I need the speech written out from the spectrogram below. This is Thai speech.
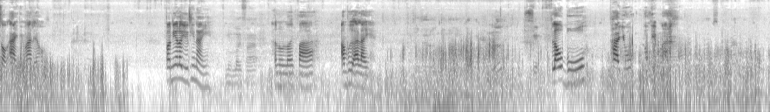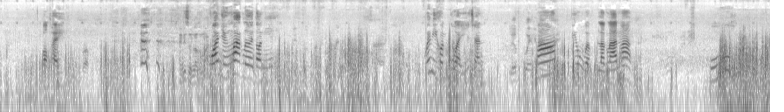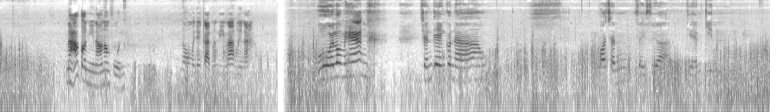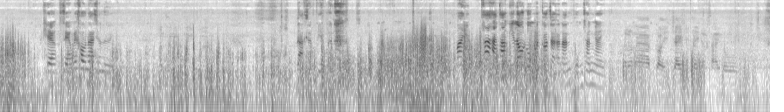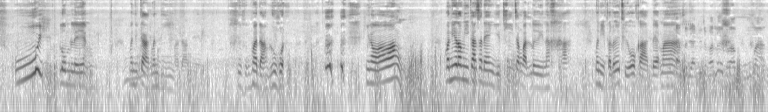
สองไอายนี่มาแล้ว ตอนนี้เราอยู่ที่ไหนถนนลอยฟ้าถนนลอยฟ้าอำเภออะไร เส้นเราบูพายุลูกเห็บมา บอกใครบอกในที่สุดเราก็มาหัวหยึงมากเลยตอนนี้ ไม่มีคนป่วยให้ฉันเหลือกล้วยบ้านวิวแบบหลักล้านมากโอ้ หนาวตอนนี้หนาวนำฝนน้องบรรยากาศมันดีมากเลยนะ โอ้ยลมแห้ง ฉันเองก็หนาว เพราะฉันใส่เสื้อแขนกิน แขงแสงไม่เข้าหน้าฉันเลยดากฉันเปียกแล้วนะ ไม่ ถ้าหันทางนี้แล้วลมมันก็จะอันนั้นผมฉันไง ปล่อยใจให้ไปกับสายลมอุ้ยลมแรงบรรยากาศมันดี มาดามเองมาดามโลดพี่น้อง วันนี้เรามีการแสดงอยู่ที่จังหวัดเลยนะคะมันนี้ก็เลยถือโอกาสแวะมาการแสดงที่จังหวัดเลยแต่ว่าหูมาก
